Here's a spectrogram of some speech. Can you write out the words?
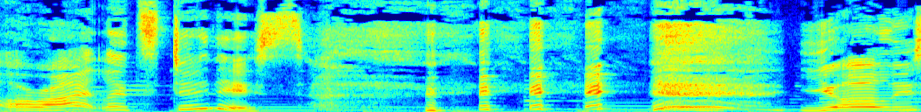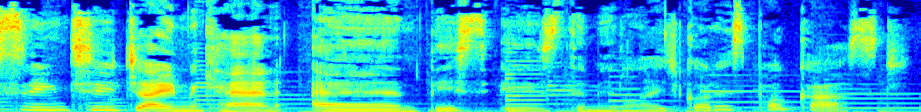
All right, let's do this. You're listening to Jane McCann, and this is the Middle Age Goddess podcast.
